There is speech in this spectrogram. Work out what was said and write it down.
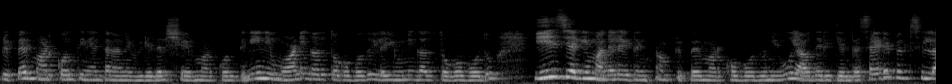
ಪ್ರಿಪೇರ್ ಮಾಡ್ಕೊತೀನಿ ಅಂತ ನಾನು ವಿಡಿಯೋದಲ್ಲಿ ಶೇರ್ ಮಾಡ್ಕೊತೀನಿ. ನೀವು ಮಾರ್ನಿಂಗ್ ಅದು ತೊಗೋಬೋದು, ಇಲ್ಲ ಈವ್ನಿಂಗ್ ಅದು ತೊಗೋಬೋದು. ಈಸಿಯಾಗಿ ಮನೇಲಿ ಡ್ರಿಂಕ್ನ ಪ್ರಿಪೇರ್ ಮಾಡ್ಕೋಬೋದು ನೀವು. ಯಾವುದೇ ರೀತಿಯಂಥ ಸೈಡ್ ಎಫೆಕ್ಟ್ಸ್ ಇಲ್ಲ,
